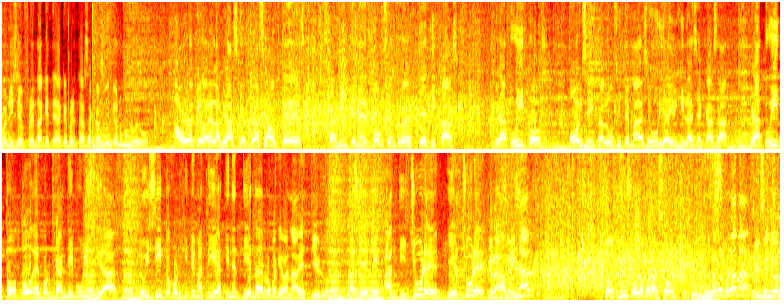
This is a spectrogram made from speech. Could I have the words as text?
bueno, y se enfrenta a que tenga que enfrentarse acá soy yo nomás luego. Ahora quiero darle las gracias. Gracias a ustedes. Jazmín tiene dos centros de estéticas gratuitos. Hoy se instaló un sistema de seguridad y vigilancia en casa gratuito. Todo es por canje y publicidad. Luisito, Jorgito y Matías tienen tienda de ropa que van a vestirlo. Así es que Antichure y el Chure Gracias. al final son un solo corazón. ¿Empezamos el programa? Sí, señor.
